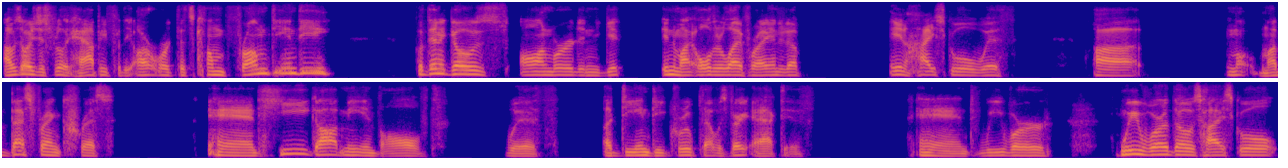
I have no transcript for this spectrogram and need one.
I was always just really happy for the artwork that's come from D and D, but then it goes onward, and you get into my older life where I ended up in high school with uh my, my best friend Chris. And he got me involved with a D&D group that was very active. And we were we were those high school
